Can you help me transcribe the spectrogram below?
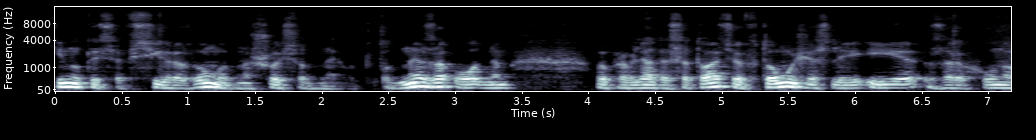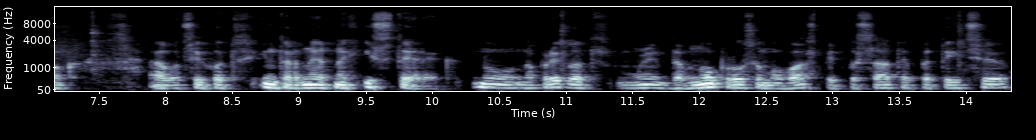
кинутися всі разом на щось одне, от одне за одним виправляти ситуацію, в тому числі і за рахунок е, оцих от інтернетних істерик. Ну, наприклад, ми давно просимо вас підписати петицію.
